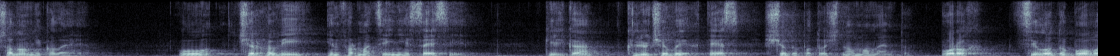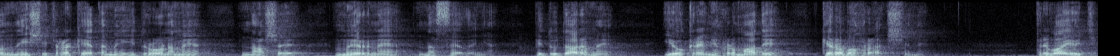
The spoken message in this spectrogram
Шановні колеги, у черговій інформаційній сесії кілька ключових тез щодо поточного моменту. Ворог цілодобово нищить ракетами і дронами наше мирне населення під ударами і окремі громади Кіровоградщини. Тривають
